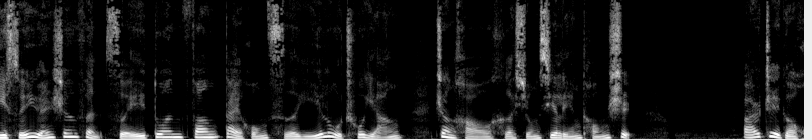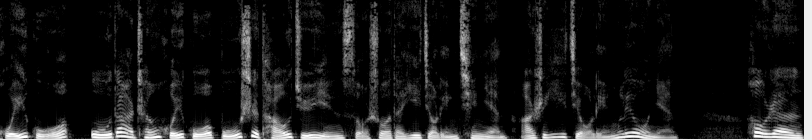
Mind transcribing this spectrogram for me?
以随员身份随端方、戴洪慈一路出洋，正好和熊希龄同事。而这个回国，五大臣回国不是陶菊隐所说的一九零七年，而是一九零六年。后任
